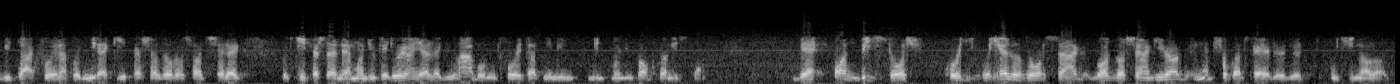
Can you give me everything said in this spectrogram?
viták folynak, hogy mire képes az orosz hadsereg, hogy képes lenne mondjuk egy olyan jellegű háborút folytatni, mint, mint mondjuk Afganisztán. De az biztos, hogy, hogy ez az ország gazdaságilag nem sokat fejlődött Putyin alatt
